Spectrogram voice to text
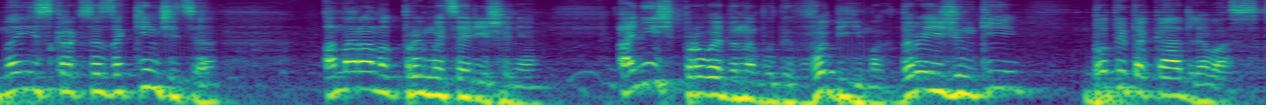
на іскрах все закінчиться, а на ранок прийметься рішення. А ніч проведена буде в обіймах. Дорогі жінки, бо ти така для вас.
